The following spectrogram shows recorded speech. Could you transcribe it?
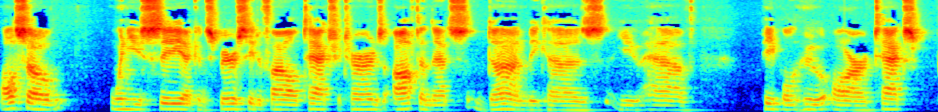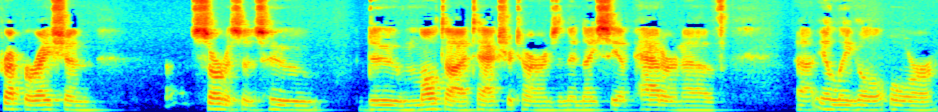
Also, when you see a conspiracy to file tax returns, often that's done because you have people who are tax preparation services who do multi tax returns and then they see a pattern of uh, illegal or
